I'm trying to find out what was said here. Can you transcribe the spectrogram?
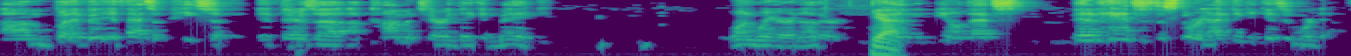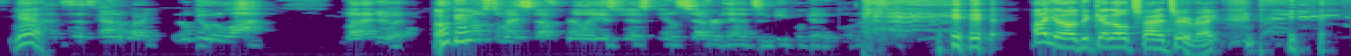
Um, but if, if, that's a piece of it, if there's a, a, commentary they can make, one way or another, yeah, then, you know that's it enhances the story. I think it gives it more depth. Yeah, that's, that's kind of what I, do it a lot but I do it. Okay. Most of my stuff really is just you know severed heads and people getting blown up. oh, you know the good old try and true, right?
